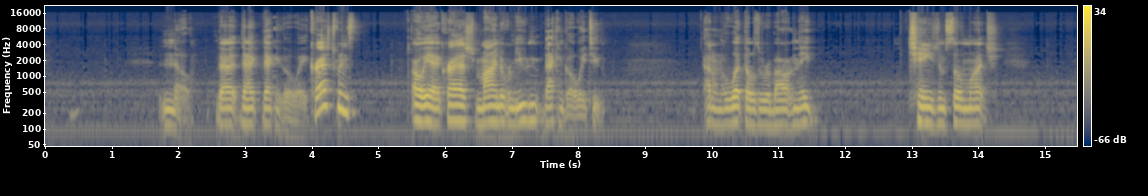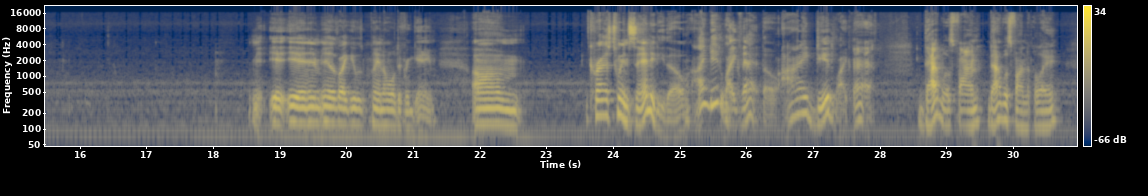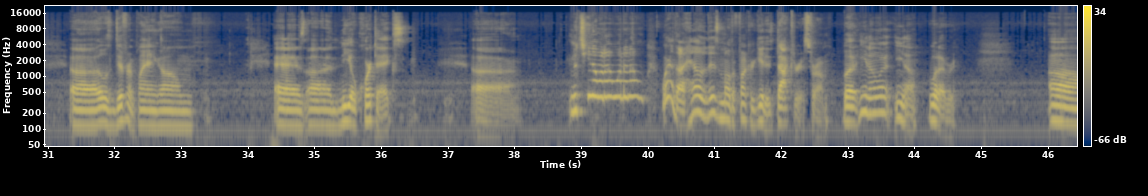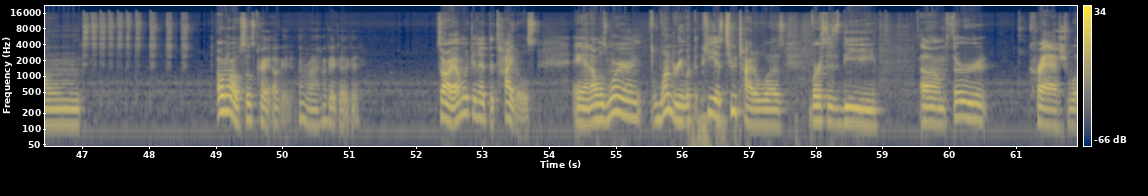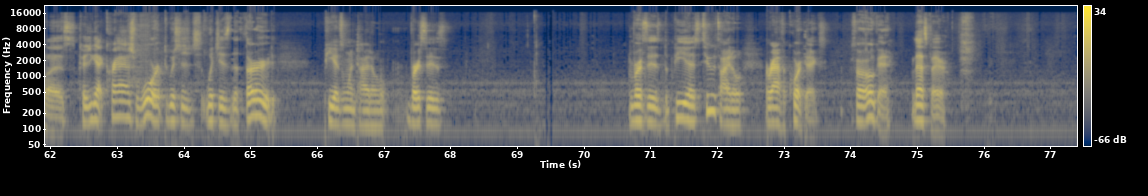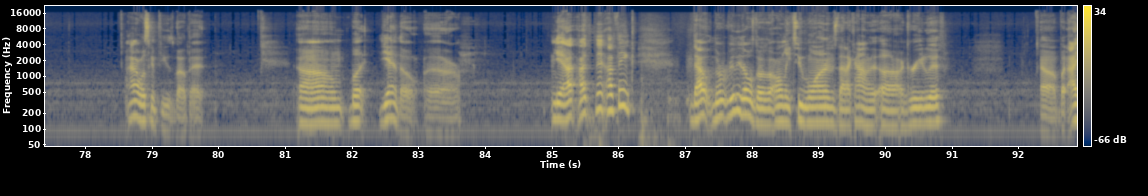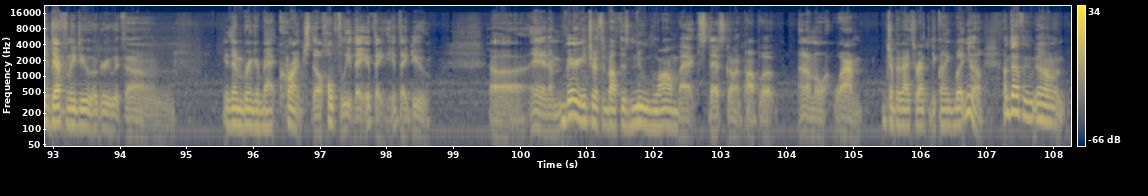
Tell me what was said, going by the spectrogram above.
no, that that that can go away. Crash Twins. Oh yeah, Crash Mind Over Mutant. That can go away too. I don't know what those were about, and they changed them so much. It, it, it was like it was playing a whole different game. Um, Crash Twinsanity though, I did like that though. I did like that. That was fun. That was fun to play. Uh, it was different playing um as uh Neo Cortex. Uh, but you know what I want to know? Where the hell did this motherfucker get his doctorates from? But you know what? You know, whatever. Um. Oh no, so it's crazy. Okay, never mind. Okay, okay, okay. Sorry, I'm looking at the titles, and I was wondering wondering what the PS2 title was versus the um, third Crash was, because you got Crash Warped, which is which is the third PS1 title, versus versus the PS2 title, Wrath of Cortex. So okay, that's fair. I was confused about that. Um, but yeah, though, uh, yeah, I, I think I think that really those are the only two ones that I kind of uh, agreed with. Uh, but I definitely do agree with um, them bringing back Crunch, though. Hopefully, they if they if they do. Uh, and I'm very interested about this new Lombax that's gonna pop up. I don't know why I'm jumping back to Ratchet and Clank, but you know, I'm definitely um,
